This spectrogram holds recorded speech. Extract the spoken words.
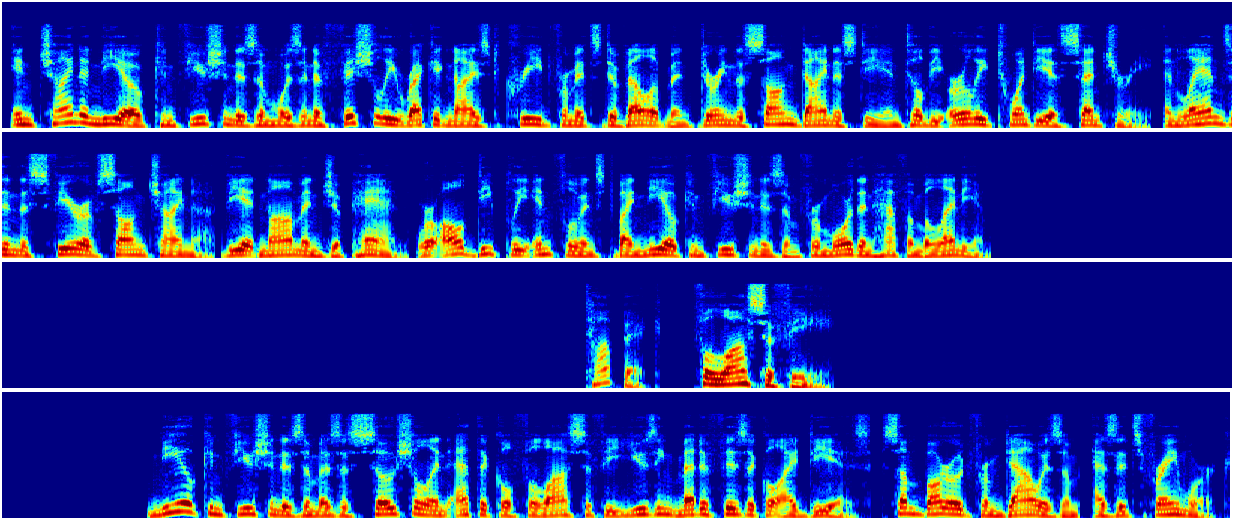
In China Neo-Confucianism was an officially recognized creed from its development during the Song dynasty until the early 20th century, and lands in the sphere of Song China Vietnam and Japan were all deeply influenced by Neo-Confucianism for more than half a millennium. Philosophy Neo-Confucianism is a social and ethical philosophy using metaphysical ideas, some borrowed from Taoism, as its framework.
